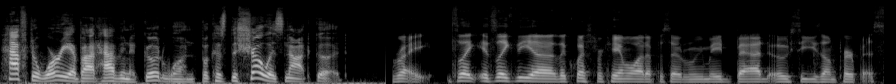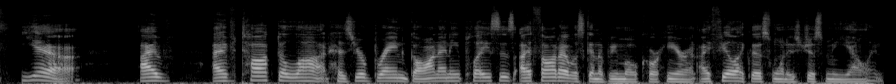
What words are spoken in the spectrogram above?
have to worry about having a good one because the show is not good. Right. It's like it's like the uh the Quest for Camelot episode when we made bad OCs on purpose. Yeah. I've I've talked a lot. Has your brain gone any places? I thought I was going to be more coherent. I feel like this one is just me yelling.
